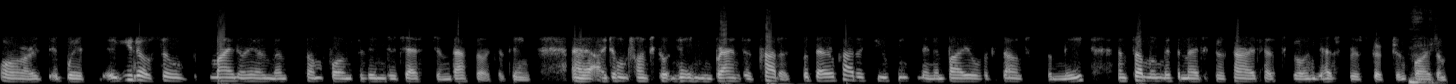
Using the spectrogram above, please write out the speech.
or with, you know, so minor ailments, some forms of indigestion, that sort of thing. Uh, I don't want to go naming branded products, but there are products you can come in and buy over the counter from me, and someone with a medical card has to go and get a prescription for right. them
